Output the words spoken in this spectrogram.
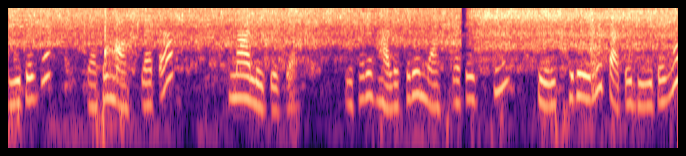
দিয়ে দেবো যাতে মশলাটা না লেগে যায়। এবারে ভালো করে মশলাটা একটু তেল ছেড়ে এলে তাতে দিয়ে দেবো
